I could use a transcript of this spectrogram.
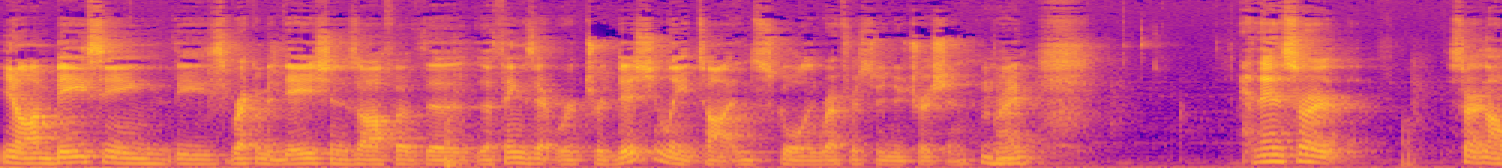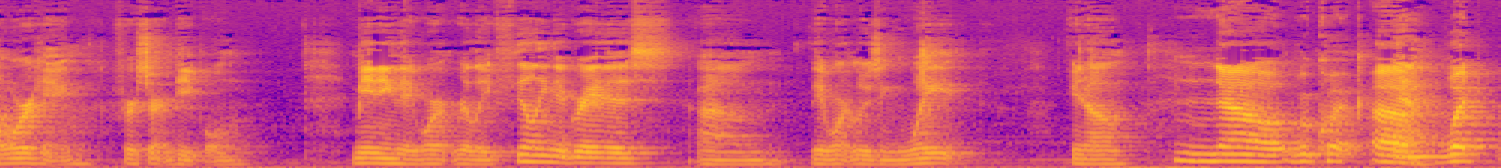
you know, I'm basing these recommendations off of the the things that were traditionally taught in school in reference to nutrition, right? And then it started started not working for certain people, meaning they weren't really feeling the greatest. Um, they weren't losing weight, you know. No, real quick. Um, Yeah. What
